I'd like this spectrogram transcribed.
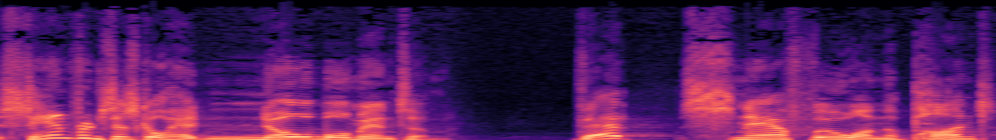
San Francisco had no momentum. That snafu on the punt,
